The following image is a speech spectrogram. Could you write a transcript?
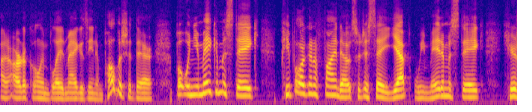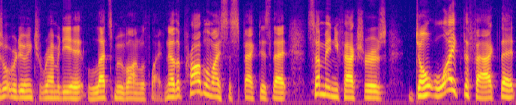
an article in Blade Magazine and publish it there, but when you make a mistake, people are going to find out. So just say, yep, we made a mistake. Here's what we're doing to remedy it. Let's move on with life. Now, the problem I suspect is that some manufacturers don't like the fact that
